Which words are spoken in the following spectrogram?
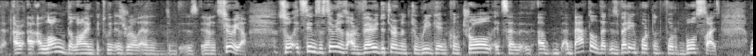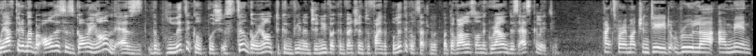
uh, uh, along the line between Israel and and Syria. So it seems the Syrians are very determined to regain control. It's a, a, a battle that is very important for both sides. We have to remember all this is going on as the political push is still going on to convene a Geneva Convention to find a political settlement, but the violence violence on the ground is escalating. Thanks very much indeed, Rula Amin.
